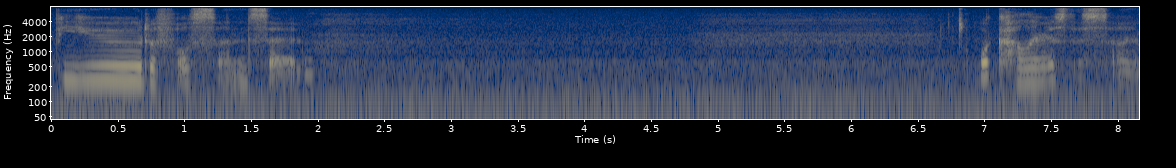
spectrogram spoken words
beautiful sunset. What color is the sun?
